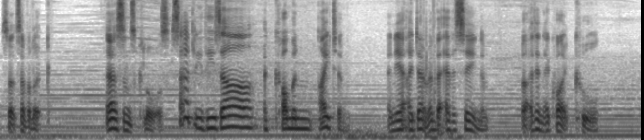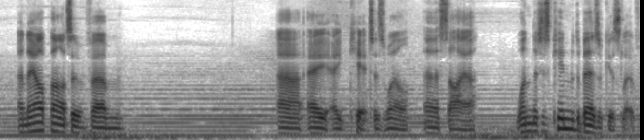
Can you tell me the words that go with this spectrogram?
So let's have a look. Ursun's claws. Sadly, these are a common item. And yet I don't remember ever seeing them. But I think they're quite cool. And they are part of um, uh, a, a kit as well. Ursire. One that is kin with the Bears of Kislev.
